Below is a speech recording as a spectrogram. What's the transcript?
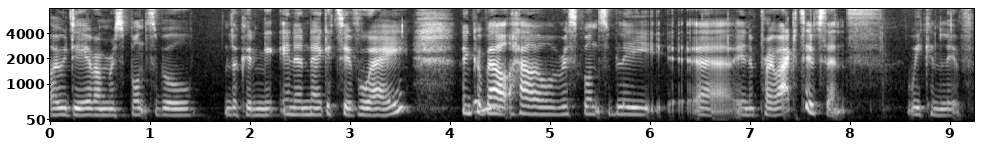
oh dear, I'm responsible looking in a negative way. Think mm. about how responsibly, uh, in a proactive sense, we can live.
